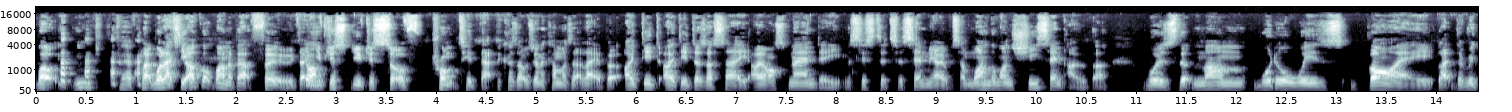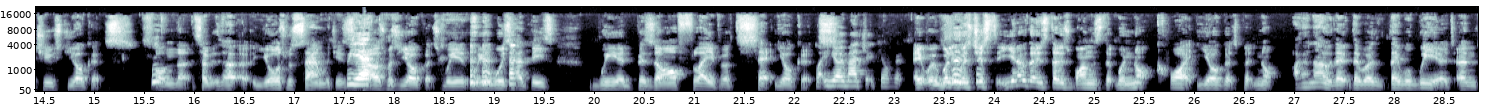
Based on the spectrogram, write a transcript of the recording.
Well, mm, well, actually, I've got one about food that Go you've just you've just sort of prompted that because I was going to come on to that later. But I did, I did, as I say, I asked Mandy, my sister, to send me over some. One of the ones she sent over was that Mum would always buy like the reduced yogurts on the. So uh, yours was sandwiches, Yeah. ours was yogurts. We we always had these weird, bizarre flavored set yogurts. like Yo Magic yogurt. It, well, it was just you know those those ones that were not quite yogurts, but not I don't know they, they were they were weird, and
